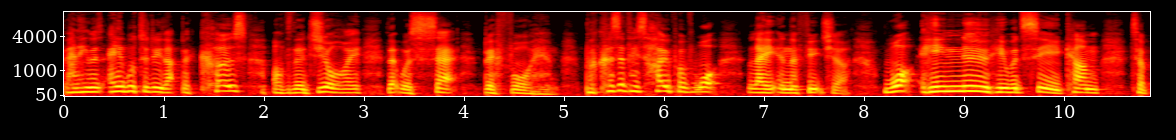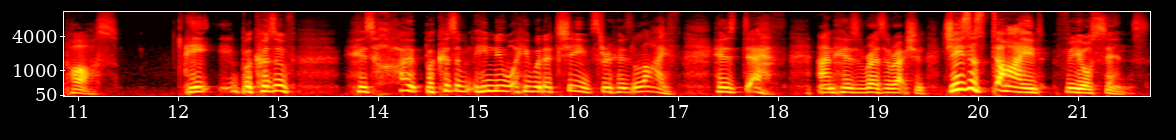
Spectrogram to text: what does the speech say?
And he was able to do that because of the joy that was set before him, because of his hope of what lay in the future, what he knew he would see come to pass. He, because of his hope because of, he knew what he would achieve through his life, his death, and his resurrection. Jesus died for your sins.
